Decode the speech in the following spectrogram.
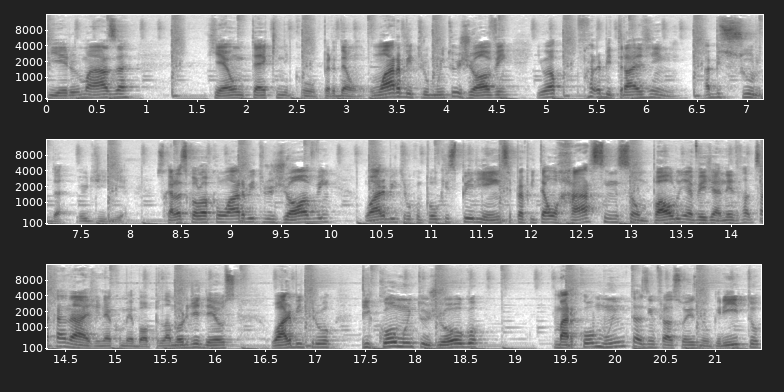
Piero Maza, que é um técnico, perdão, um árbitro muito jovem e uma arbitragem absurda, eu diria. Os caras colocam um árbitro jovem o árbitro com pouca experiência para pintar um Racing em São Paulo em Avejaneira tá de sacanagem, né, Comebol? Pelo amor de Deus. O árbitro picou muito o jogo, marcou muitas infrações no grito.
